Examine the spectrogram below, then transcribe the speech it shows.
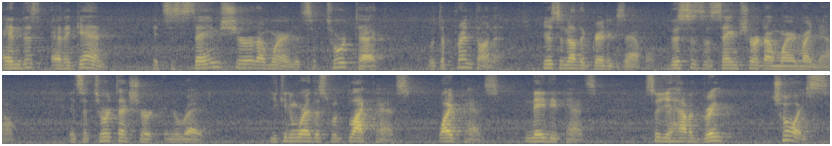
And this, and again, it's the same shirt I'm wearing. It's a Tour Tech with the print on it. Here's another great example. This is the same shirt I'm wearing right now. It's a Tour Tech shirt in red. You can wear this with black pants, white pants, navy pants. So you have a great choice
